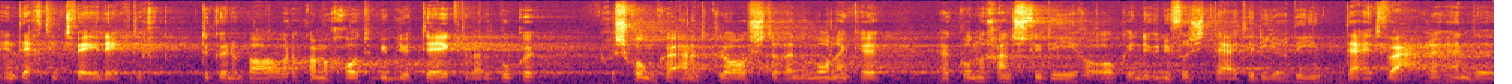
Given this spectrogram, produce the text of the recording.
in 1392 te kunnen bouwen. Er kwam een grote bibliotheek, er werden boeken geschonken aan het klooster en de monniken uh, konden gaan studeren ook in de universiteiten die er die tijd waren. En de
